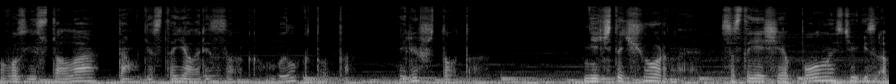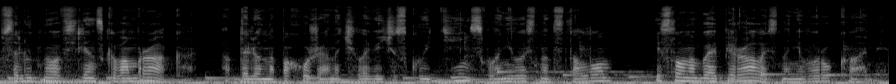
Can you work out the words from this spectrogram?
Возле стола, там, где стоял резак, был кто-то или что-то. Нечто черное, состоящее полностью из абсолютного вселенского мрака, отдаленно похожее на человеческую тень, склонилось над столом и словно бы опиралась на него руками.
